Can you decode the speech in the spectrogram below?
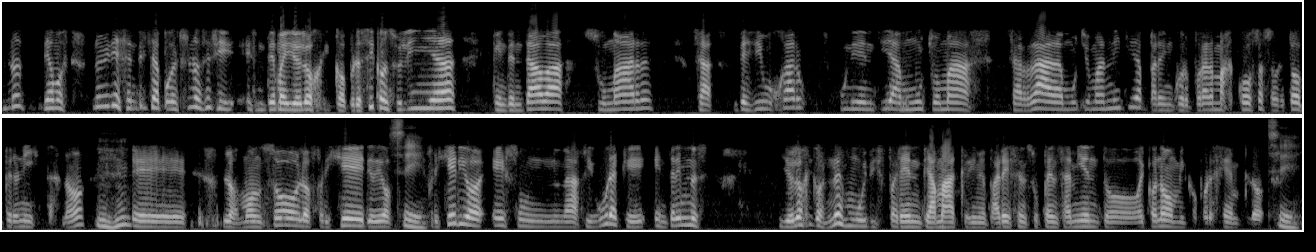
no, digamos, no diría centrista porque yo no sé si es un tema ideológico, pero sí con su línea que intentaba sumar o sea, desdibujar una identidad mucho más cerrada, mucho más nítida para incorporar más cosas, sobre todo peronistas, ¿no? eh, los Monzó, Frigerio, digo, Frigerio es una figura que en términos ideológicos no es muy diferente a Macri, me parece, en su pensamiento económico, por ejemplo. Sí.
